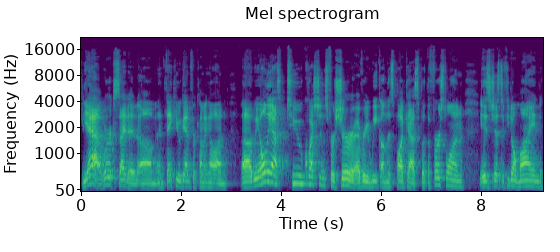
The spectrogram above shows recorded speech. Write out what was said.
Yeah, we're excited, um, and thank you again for coming on. Uh, we only ask two questions for sure every week on this podcast, but the first one is just if you don't mind,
